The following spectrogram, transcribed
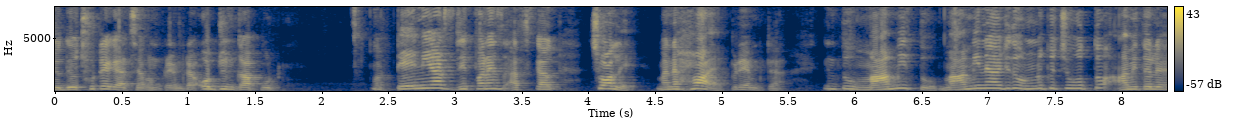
যদিও ছুটে গেছে এখন প্রেমটা, Arjun Kapoor. Ten years difference আজকাল চলে মানে হয় প্রেমটা। কিন্তু মামি তো, মামি না যদি অন্য কিছু হতো, আমি তাহলে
